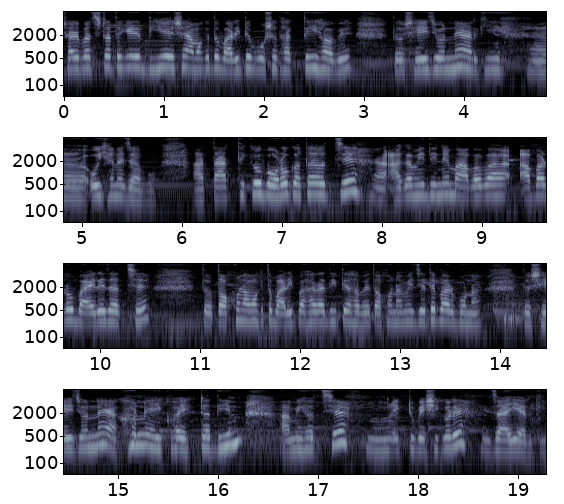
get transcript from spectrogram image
সাড়ে পাঁচটা থেকে দিয়ে এসে আমাকে তো বাড়িতে বসে থাকতেই হবে। তো সেই জন্যে আর কি ওইখানে যাব। আর তার থেকেও বড় কথা হচ্ছে, আগামী দিনে মা বাবা আবারও বাইরে যাচ্ছে, তো তখন আমাকে তো বাড়ি পাহারা দিতে হবে, তখন আমি যেতে পারব না। তো সেই জন্যে এখন এই কয়েকটা দিন আমি হচ্ছে একটু বেশি করে যাই আর কি।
